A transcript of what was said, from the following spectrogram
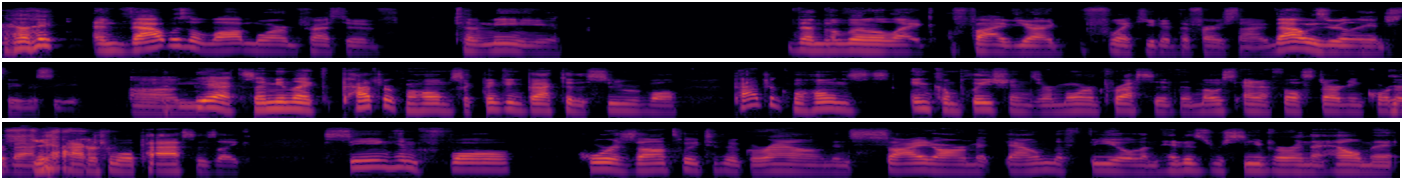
Really? And that was a lot more impressive to me than the little like five yard flick he did the first time. That was really interesting to see. Um, yeah, because I mean, like Patrick Mahomes, like thinking back to the Super Bowl, Patrick Mahomes' incompletions are more impressive than most NFL starting quarterbacks' yeah. actual passes. Like seeing him fall horizontally to the ground and sidearm it down the field and hit his receiver in the helmet,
